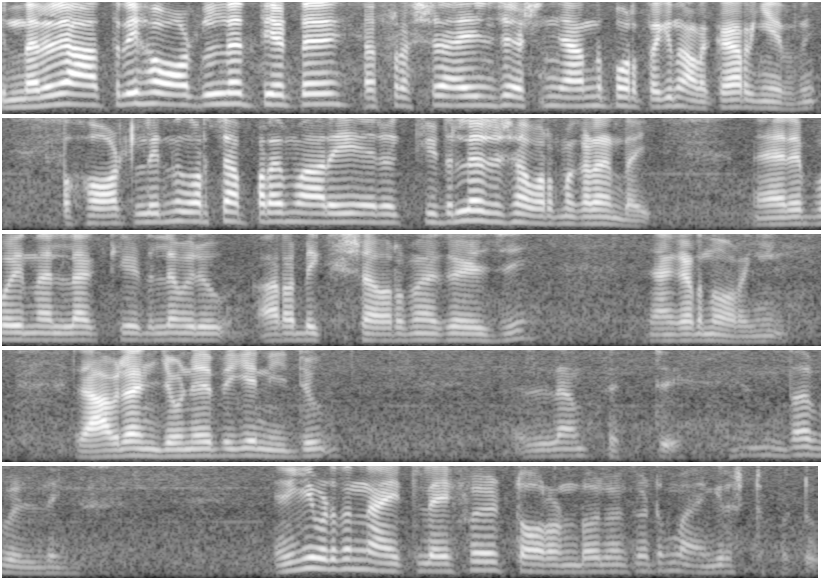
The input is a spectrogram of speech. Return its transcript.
ഇന്നലെ രാത്രി ഹോട്ടലിൽ എത്തിയിട്ട് ഫ്രഷ് ആയതിനു ശേഷം ഞാൻ പുറത്തേക്ക് നടക്കാൻ ഇറങ്ങിയിരുന്നു. ഹോട്ടലിൽ നിന്ന് കുറച്ച് അപ്പുറം മാറി ഒരു കിടിലൊരു ഷവർമ്മ കട ഉണ്ടായി. നേരെ പോയി നല്ല കിടിലം ഒരു അറബിക് ഷവർമ്മ ഒക്കെ കഴിച്ച് ഞാൻ കിടന്ന് ഉറങ്ങി. രാവിലെ അഞ്ച് മണിയായപ്പോഴേക്ക് എണീറ്റു. എല്ലാം സെറ്റ് എന്താ ബിൽഡിങ്സ് എനിക്ക് ഇവിടുത്തെ നൈറ്റ് ലൈഫ് ടൊറന്റോയിലേക്കാട്ടും ഭയങ്കര ഇഷ്ടപ്പെട്ടു.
